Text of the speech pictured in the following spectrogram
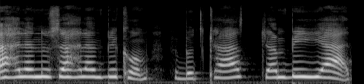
أهلا وسهلا بكم في بودكاست جنبيات.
